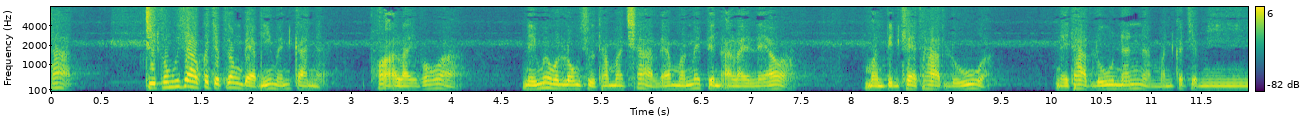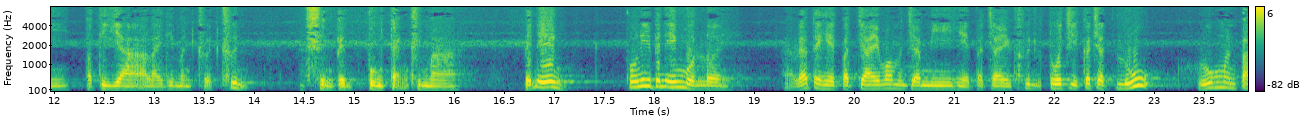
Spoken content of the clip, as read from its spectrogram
ชาติ จิตของพระเจ้าก็จะต้องแบบนี้เหมือนกันอะ เพราะอะไรเพราะว่าในเมื่อมันลงสู่ธรรมชาติแล้วมันไม่เป็นอะไรแล้วอะมันเป็นแค่ธาตุรู้อะในธาตุรู้นั้นน่ะ มันก็จะมีปฏิยาอะไรที่มันเกิดขึ้น ซึ่งเป็นปรุงแต่งขึ้นมา เป็นเอง พวกนี้เป็นเองหมดเลย แล้วแต่เหตุปัจจัยว่ามันจะมีเหตุปัจจัยขึ้น ตัวจิตก็จะรู้รู้ของมันไป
